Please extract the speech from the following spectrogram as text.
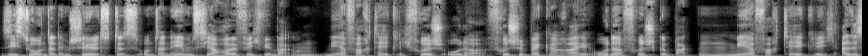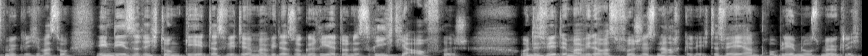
Siehst du unter dem Schild des Unternehmens ja häufig, wir backen mehrfach täglich frisch oder frische Bäckerei oder frisch gebacken mehrfach täglich, alles Mögliche, was so in diese Richtung geht, das wird ja immer wieder suggeriert und es riecht ja auch frisch. Und es wird immer wieder was Frisches nachgelegt. Es wäre ja ein problemlos möglich,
